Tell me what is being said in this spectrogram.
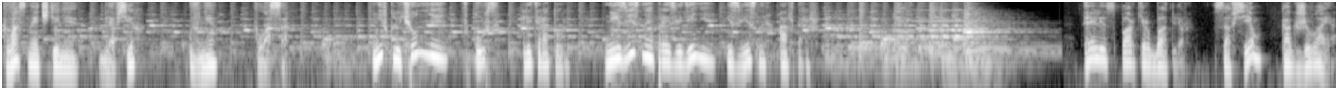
Классное чтение для всех вне класса. Не включенные в курс литературы. Неизвестное произведение известных авторов. Элис Паркер Батлер. Совсем как живая.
